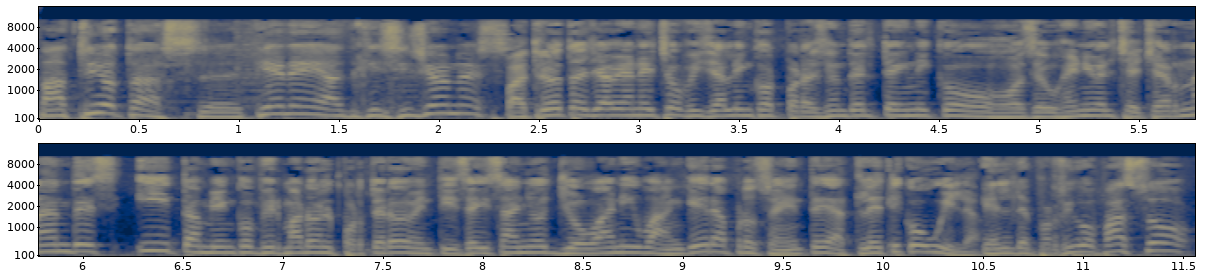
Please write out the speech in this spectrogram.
Patriotas, eh, ¿tiene adquisiciones? Patriotas ya habían hecho oficial la incorporación del técnico José Eugenio El Cheche Hernández y también confirmaron el portero de 26 años Giovanni Vanguera procedente de Atlético Huila. El Deportivo Pasto.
